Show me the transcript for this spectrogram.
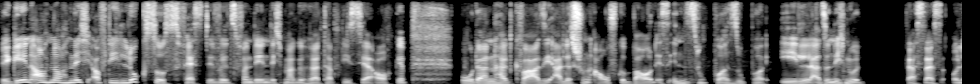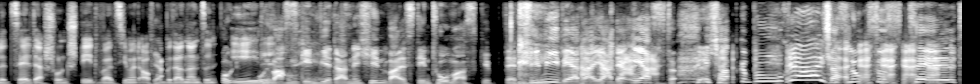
Wir gehen auch noch nicht auf die Luxusfestivals, von denen ich mal gehört habe, die es ja auch gibt, wo dann halt quasi alles schon aufgebaut ist in super, super edel. Also nicht nur, dass das olle Zelt da schon steht, weil es jemand aufgebaut hat, sondern so ein Und, und warum gehen wir da nicht hin? Weil es den Thomas gibt. Der Jimmy wäre da ja der Erste. Ich habe gebucht. Ja, ich- das Luxuszelt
